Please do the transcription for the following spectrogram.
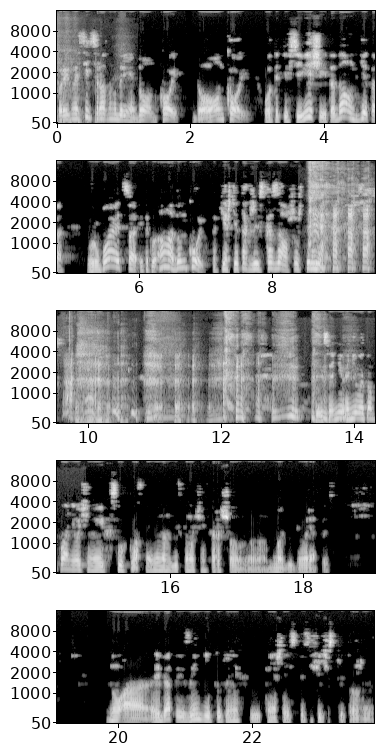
произносить с разным ударением. Донкой, Донкой. Вот эти все вещи, и тогда он где-то врубается и такой, а, Дон Кой, так я ж тебе так же и сказал, что ж ты мне... То есть они, они в этом плане очень, у них слух классный, они на английском очень хорошо э, многие говорят. То есть. Ну, а ребята из Индии, тут у них, конечно, есть специфический тоже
